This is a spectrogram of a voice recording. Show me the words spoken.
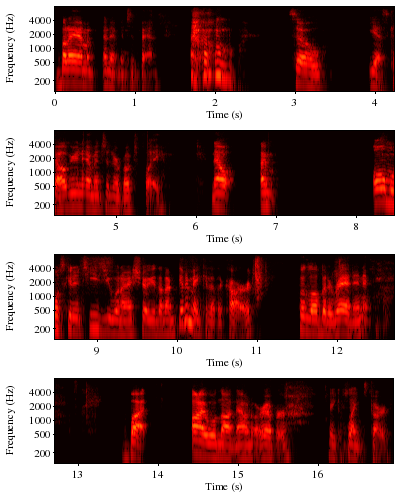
but I am an Edmonton fan. So yes, Calgary and Edmonton are about to play. Now, I'm almost going to tease you when I show you that I'm going to make another card, put a little bit of red in it, but I will not now nor ever make a flames card.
